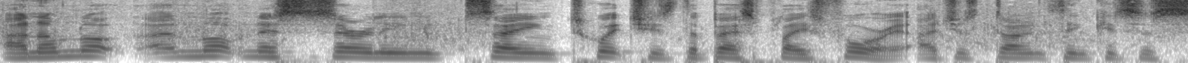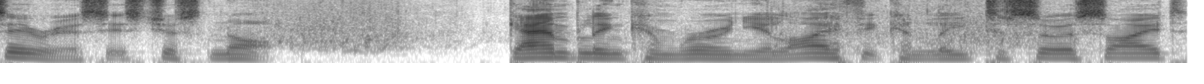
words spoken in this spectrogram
And I'm not I'm not necessarily saying Twitch is the best place for it. I just don't think it's as serious. It's just not. Gambling can ruin your life. It can lead to suicide.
